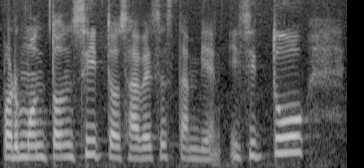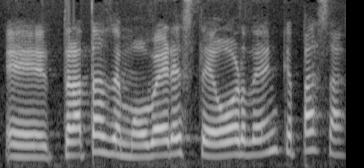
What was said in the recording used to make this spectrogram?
por montoncitos a veces también. Y si tú eh, tratas de mover este orden, ¿qué pasa?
